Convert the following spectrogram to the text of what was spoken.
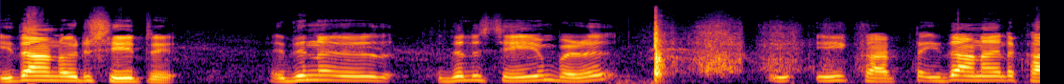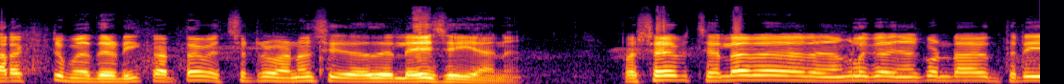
ഇതാണ് ഒരു ഷീറ്റ്. ഇതിന് ഇതിൽ ചെയ്യുമ്പോൾ ഈ കട്ട ഇതാണ് അതിന്റെ കറക്റ്റ് മെത്തേഡ് ഈ കട്ട വെച്ചിട്ട് വേണം ലേ ചെയ്യാൻ. പക്ഷേ ചില ഞങ്ങൾക്ക് ഞങ്ങൾക്കുണ്ടായ ഒത്തിരി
